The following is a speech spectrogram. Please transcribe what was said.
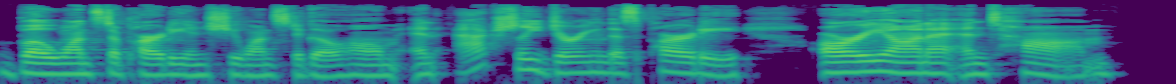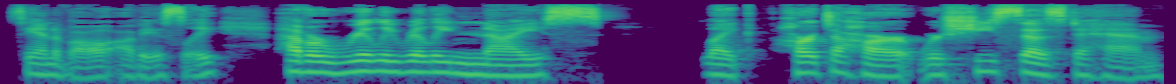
Beau wants to party and she wants to go home. And actually, during this party, Ariana and Tom Sandoval, obviously, have a really, really nice, like heart to heart where she says to him,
